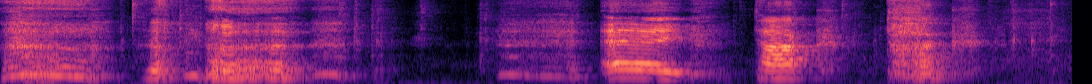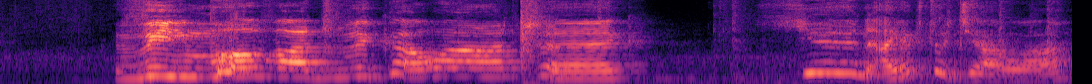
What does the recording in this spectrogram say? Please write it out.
Ej, tak, tak. Wyjmowacz wykałaczek. Jen, a jak to działa?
